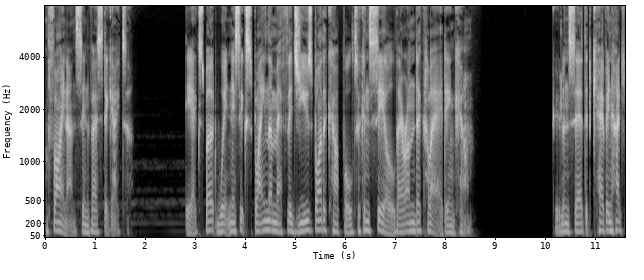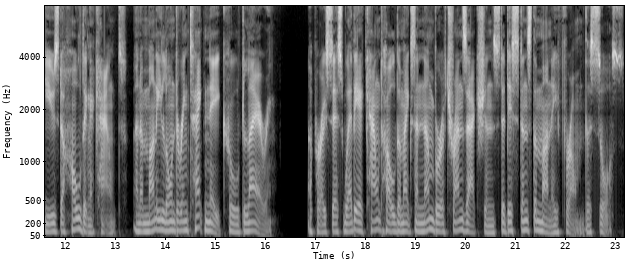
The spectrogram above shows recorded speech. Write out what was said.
a finance investigator. The expert witness explained the methods used by the couple to conceal their undeclared income. Gulen said that Kevin had used a holding account and a money laundering technique called layering, a process where the account holder makes a number of transactions to distance the money from the source.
